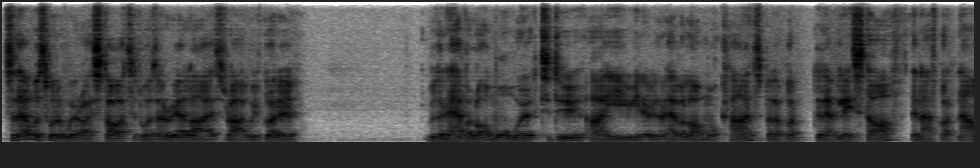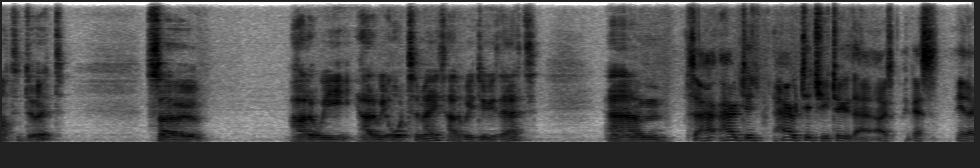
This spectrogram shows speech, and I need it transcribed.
So that was sort of where I started. Was I realized right, we've got to we're going to have a lot more work to do. I.e., you know, we're going to have a lot more clients, but I've got going to have less staff than I've got now to do it. So how do we how do we automate? How do we do that? Um, So how, how did how did you do that? I, I guess you know,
